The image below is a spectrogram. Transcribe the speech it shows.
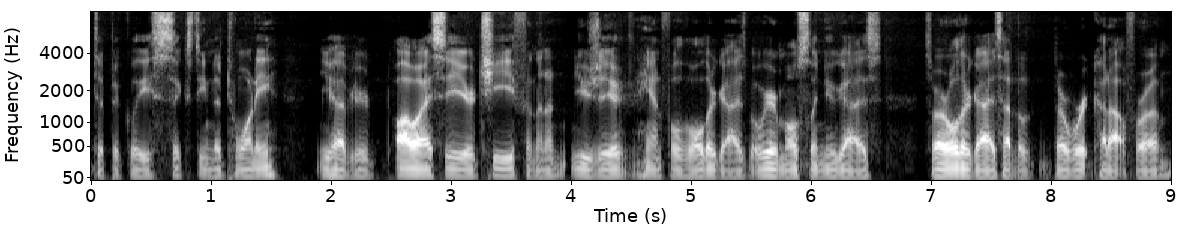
typically 16 to 20, you have your OIC, your chief, and then usually a handful of older guys. But we were mostly new guys, so our older guys had their work cut out for them,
